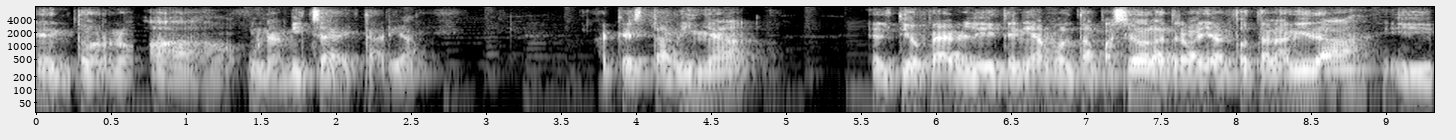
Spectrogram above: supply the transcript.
en torno a una mitja hectàrea. Aquesta vinya el tio Pep li tenia molta passió, l'ha treballat tota la vida i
